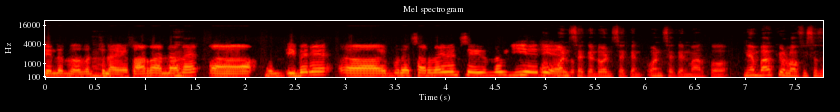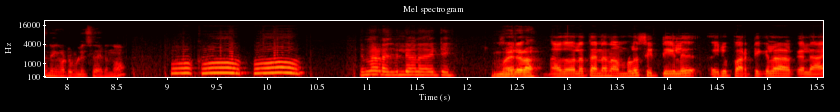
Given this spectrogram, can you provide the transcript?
ചെല്ലുന്നത്. മനസ്സിലായോ? കാരണം അല്ലാതെ ഇവർ ഇവിടെ സർവൈലൻസ് ചെയ്യുന്നത് ഈ area one second one second one second Marco. ഞാൻ ബാക്കിയുള്ള ഓഫീസേഴ്സിനെ ഇങ്ങോട്ട് വിളിച്ചായിരുന്നു. അതുപോലെ തന്നെ നമ്മൾ സിറ്റിയിൽ ഒരു പർട്ടിക്കുലർ ആൾക്കാർ ആ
